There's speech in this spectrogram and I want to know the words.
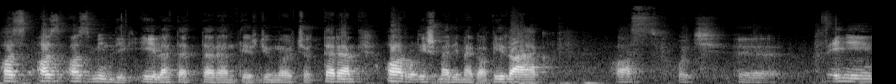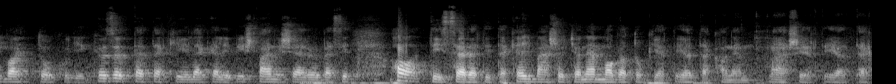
az, az, az mindig életet teremt és gyümölcsöt teremt. Arról ismeri meg a virág azt, hogy az enyém vagytok, hogy én közöttetek élek, Elég István is erről beszél. Ha ti szeretitek egymást, hogyha nem magatokért éltek, hanem másért éltek.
